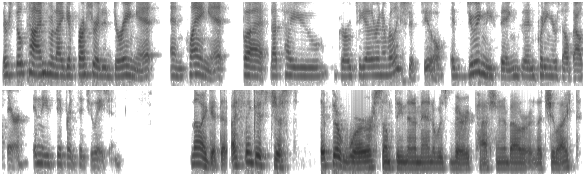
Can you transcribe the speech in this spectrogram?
There's still times when I get frustrated during it and playing it, but that's how you grow together in a relationship too. It's doing these things and putting yourself out there in these different situations. no, I get that. I think it's just if there were something that Amanda was very passionate about or that she liked,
